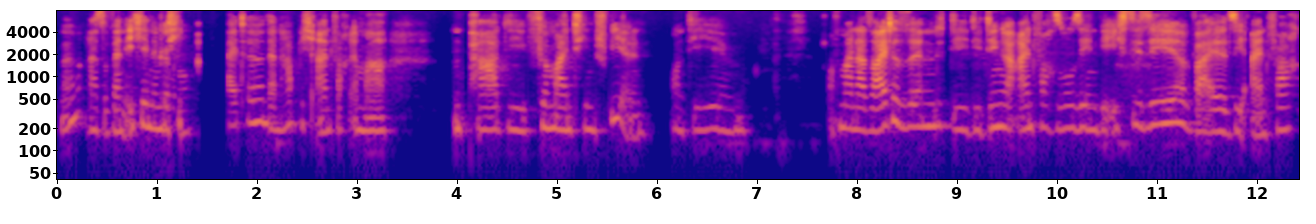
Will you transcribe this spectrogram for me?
Ne? Also wenn ich in einem genau. Team Seite, dann habe ich einfach immer ein paar, die für mein Team spielen und die auf meiner Seite sind, die die Dinge einfach so sehen, wie ich sie sehe, weil sie einfach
